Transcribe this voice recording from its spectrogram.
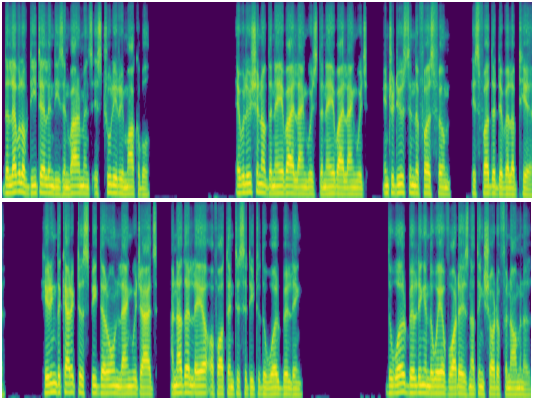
The level of detail in these environments is truly remarkable. Evolution of the Na'vi language The Na'vi language, introduced in the first film, is further developed here. Hearing the characters speak their own language adds another layer of authenticity to the world building. The world building in the way of water is nothing short of phenomenal.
